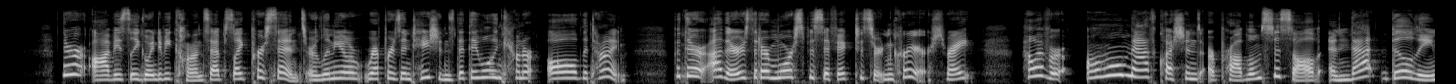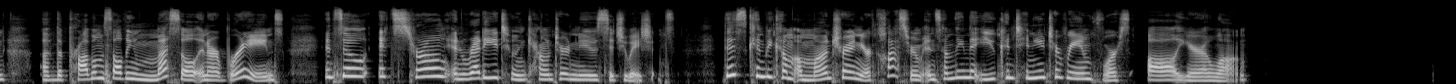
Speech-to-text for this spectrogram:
There are obviously going to be concepts like percents or linear representations that they will encounter all the time, but there are others that are more specific to certain careers, right? However, all math questions are problems to solve and that building of the problem solving muscle in our brains. And so it's strong and ready to encounter new situations. This can become a mantra in your classroom and something that you continue to reinforce all year long.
